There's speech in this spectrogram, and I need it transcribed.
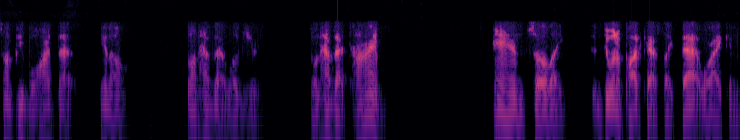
Some people aren't that, you know, don't have that luxury, don't have that time. And so like doing a podcast like that where I can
